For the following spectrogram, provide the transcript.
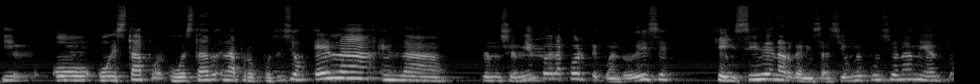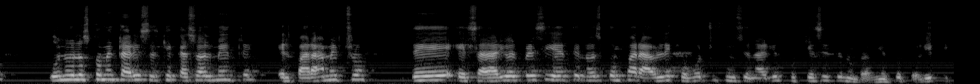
y, o, está por, o está en la proposición, en la, en la pronunciamiento de la Corte, cuando dice que incide en la organización y funcionamiento, uno de los comentarios es que casualmente el parámetro del el salario del presidente no es comparable con otros funcionarios porque ese es de nombramiento político.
